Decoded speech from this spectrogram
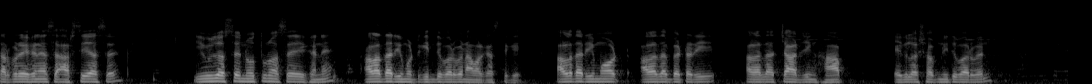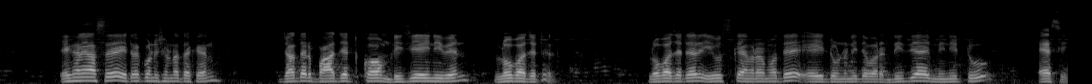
তারপরে এখানে আছে আরসি আছে ইউজ আছে, নতুন আছে এখানে, আলাদা রিমোট কিনতে পারবেন আমার কাছ থেকে। আলাদা রিমোট আলাদা ব্যাটারি আলাদা চার্জিং হাব এগুলো সব নিতে পারবেন। এখানে আছে, এটার কন্ডিশনটা দেখেন, যাদের বাজেট কম ডিজিআই নেবেন লো বাজেটের লো বাজেটের ইউজ ক্যামেরার মধ্যে এই ড্রোনটা নিতে পারেন ডিজিআই মিনি টু এসি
